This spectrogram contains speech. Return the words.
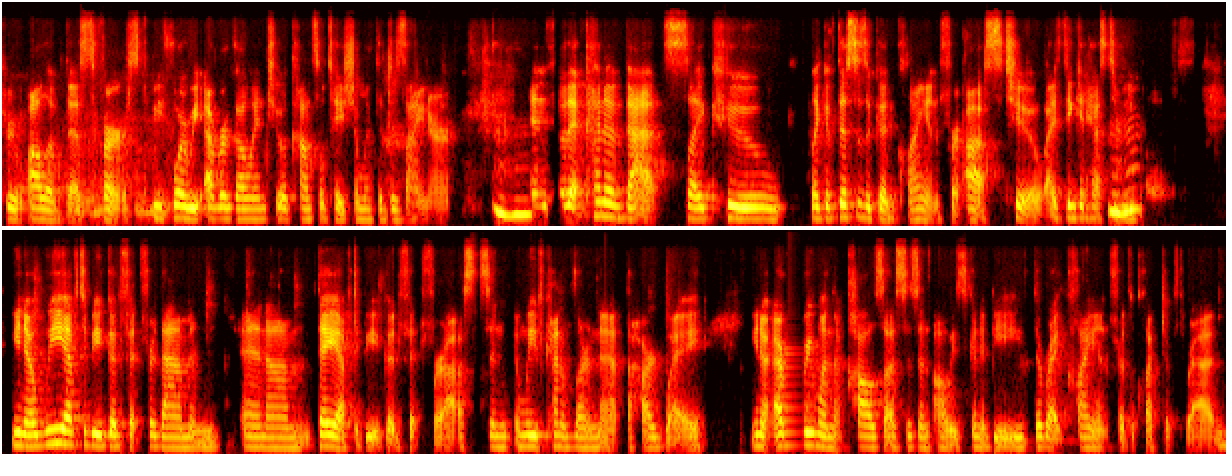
through all of this first before we ever go into a consultation with the designer. Mm-hmm. And so that kind of that's like who like if this is a good client for us too. I think it has to mm-hmm. be both. You know, we have to be a good fit for them and and um, they have to be a good fit for us. And, and we've kind of learned that the hard way. You know, everyone that calls us isn't always going to be the right client for the collective thread.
